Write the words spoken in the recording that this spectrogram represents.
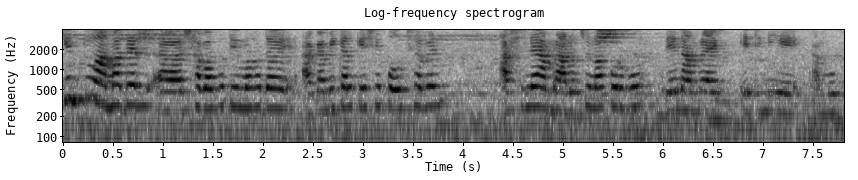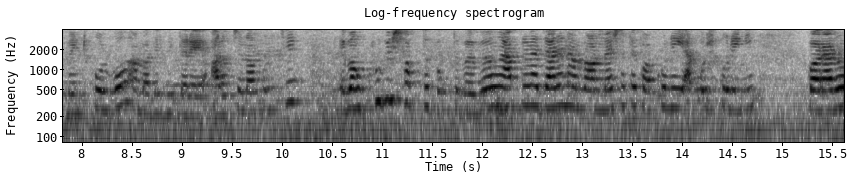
কিন্তু আমাদের সভাপতি মহোদয় আগামীকালকে এসে পৌঁছাবেন। আসলে আমরা আলোচনা করব, দেন আমরা এটি নিয়ে মুভমেন্ট করব। আমাদের ভিতরে আলোচনা হচ্ছে এবং খুবই শক্তপোক্তভাবে এবং আপনারা জানেন আমরা অন্যায়ের সাথে কখনোই আপোষ করিনি। করারও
